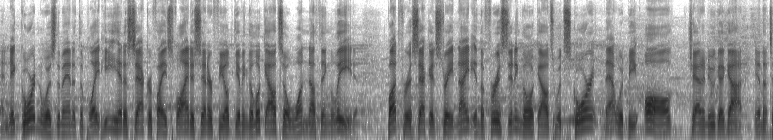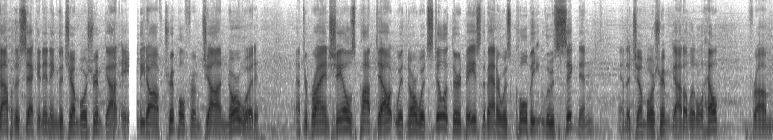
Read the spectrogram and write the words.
and Nick Gordon was the man at the plate. He hit a sacrifice fly to center field, giving the Lookouts a 1 0 lead. But for a second straight night in the first inning, the Lookouts would score. That would be all Chattanooga got. In the top of the second inning, the Jumbo Shrimp got a leadoff triple from John Norwood. After Brian Schales popped out with Norwood still at third base, the batter was Colby Lusignan, and the Jumbo Shrimp got a little help from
